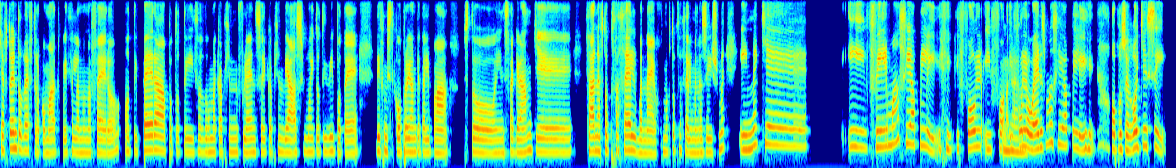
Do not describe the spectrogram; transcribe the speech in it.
και αυτό είναι το δεύτερο κομμάτι που ήθελα να αναφέρω, ότι πέρα από το ότι θα δούμε κάποιον influencer ή κάποιον διάσημο ή το οτιδήποτε διαφημιστικό προϊόν κτλ. στο Instagram και θα είναι αυτό που θα θέλουμε να έχουμε, αυτό που θα θέλουμε να ζήσουμε, είναι και οι φίλοι μας οι απλοί, οι, follow, οι, οι Ναι. followers μας οι απλοί, όπως εγώ και εσύ.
